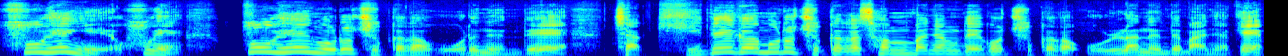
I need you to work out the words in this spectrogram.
후행이에요. 후행. 후행으로 주가가 오르는데 자 기대감으로 주가가 선반영되고 주가가 올랐는데 만약에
